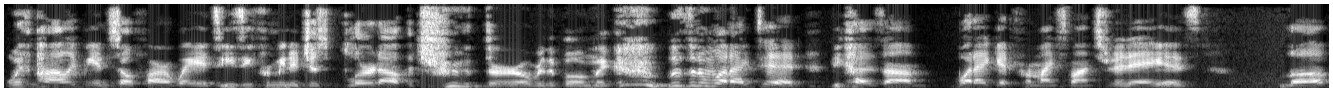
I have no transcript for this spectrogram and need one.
with Polly being so far away, it's easy for me to just blurt out the truth to her over the phone, like, listen to what I did. Because um, what I get from my sponsor today is love,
